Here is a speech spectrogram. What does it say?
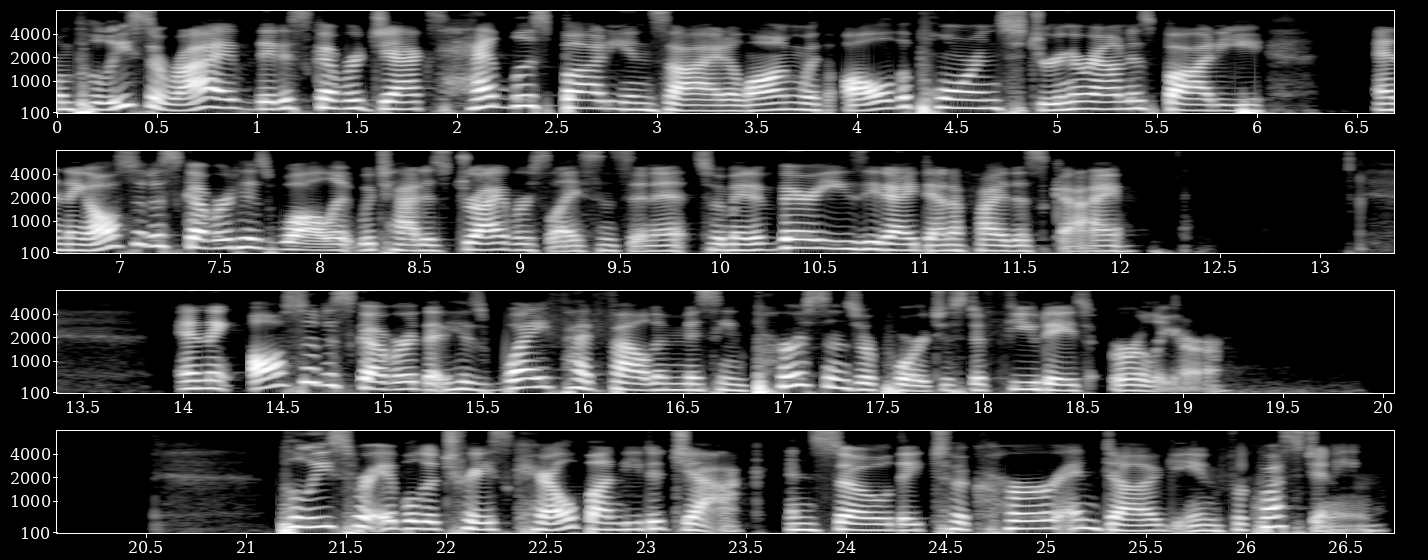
When police arrived, they discovered Jack's headless body inside, along with all the porn strewn around his body. And they also discovered his wallet, which had his driver's license in it. So it made it very easy to identify this guy. And they also discovered that his wife had filed a missing persons report just a few days earlier. Police were able to trace Carol Bundy to Jack, and so they took her and Doug in for questioning.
